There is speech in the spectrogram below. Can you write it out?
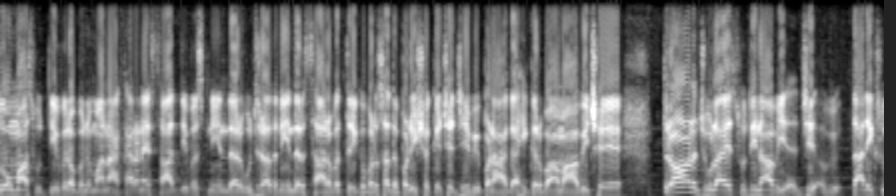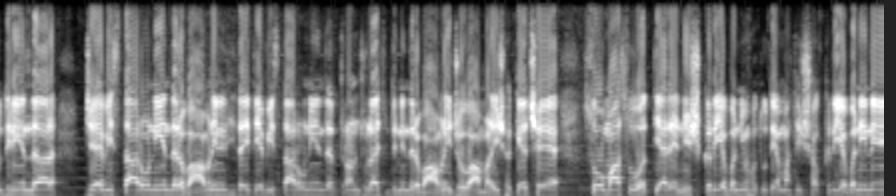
ચોમાસું તીવ્ર બનવાના કારણે સાત દિવસની અંદર ગુજરાતની અંદર સાર્વત્રિક વરસાદ પડી શકે છે જેવી પણ આગાહી કરવામાં આવી છે. ત્રણ જુલાઈ સુધીના તારીખ સુધીની અંદર જે વિસ્તારોની અંદર વાવણી નથી થઈ તે વિસ્તારોની અંદર ત્રણ જુલાઈ સુધીની અંદર વાવણી જોવા મળી શકે છે. ચોમાસું અત્યારે નિષ્ક્રિય બન્યું હતું તેમાંથી સક્રિય બનીને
